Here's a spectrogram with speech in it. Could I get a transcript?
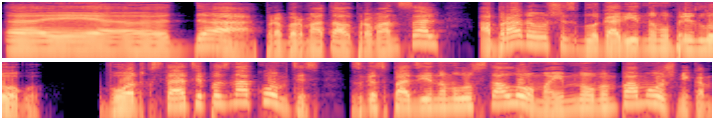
«Э, -э да», — пробормотал Провансаль, обрадовавшись благовидному предлогу. «Вот, кстати, познакомьтесь с господином Лустало, моим новым помощником»,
